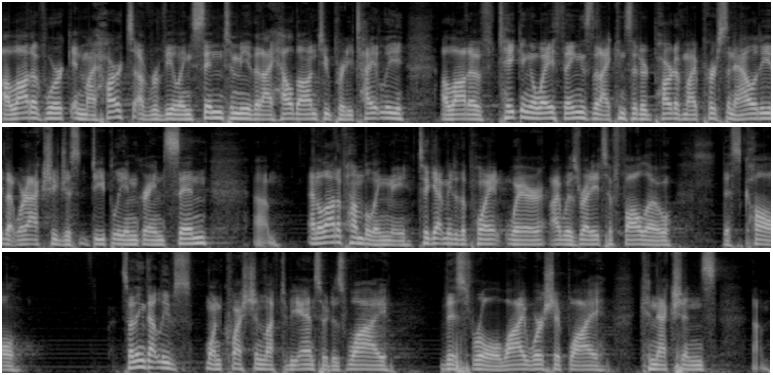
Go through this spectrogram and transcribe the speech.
a lot of work in my heart of revealing sin to me that I held on to pretty tightly, a lot of taking away things that I considered part of my personality that were actually just deeply ingrained sin, um, and a lot of humbling me to get me to the point where I was ready to follow this call. So I think that leaves one question left to be answered is why this role? Why worship? Why connections? Um,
